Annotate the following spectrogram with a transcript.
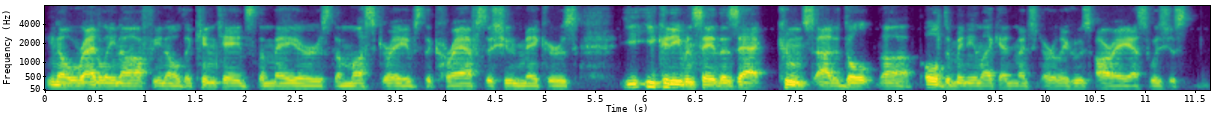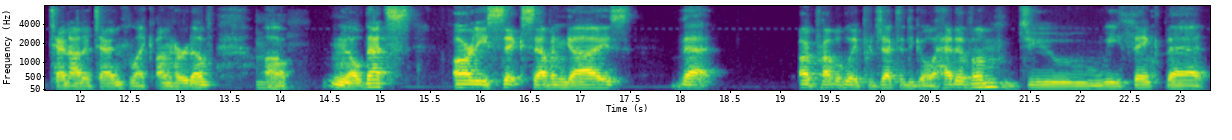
you know, rattling off, you know, the Kincaids, the Mayers, the Musgraves, the Krafts, the Schoonmakers. You, you, could even say the Zach Kuntz out of Old, uh, Old Dominion, like I mentioned earlier, whose RAS was just 10 out of 10, like unheard of. Mm-hmm. Uh, you know, that's already six, seven guys that are probably projected to go ahead of him. Do we think that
